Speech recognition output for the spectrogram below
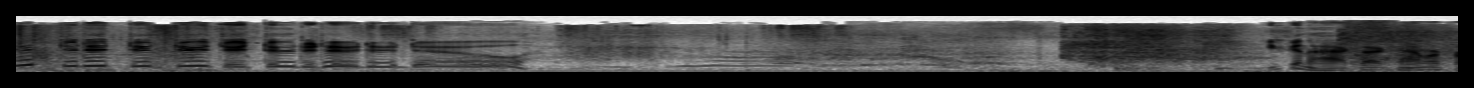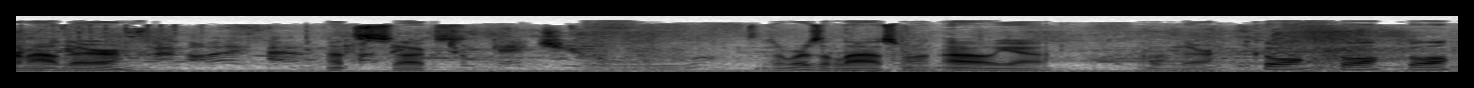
They? You can hack that camera from out there. That sucks. So where's the last one? Oh yeah, over there. Cool, cool, cool.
